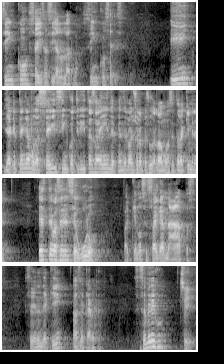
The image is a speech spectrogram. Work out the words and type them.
5, 6 así a lo largo. 5, 6. Y ya que tengamos las 6, 5 tiritas ahí, depende de lo ancho de la pechuga, la vamos a sentar aquí, miren. Este va a ser el seguro, para que no se salga nada, pues. Se vienen de aquí hacia acá, miren. ¿Sí se mira, hijo? Sí.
